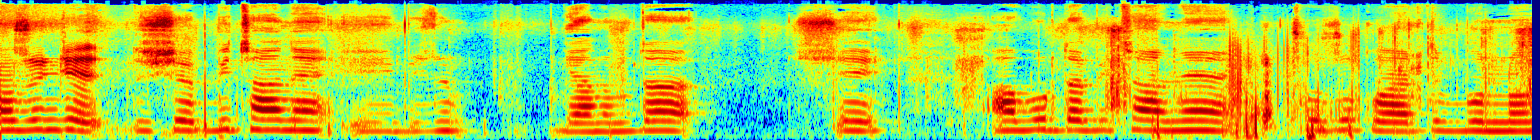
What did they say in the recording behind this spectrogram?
Az önce dışarı bir tane e, bizim yanımda şey Aa, burada bir tane çocuk vardı burnunu.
